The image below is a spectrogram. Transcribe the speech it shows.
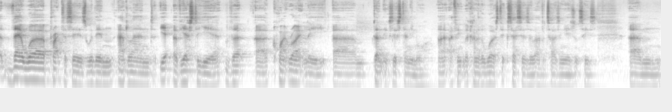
there were practices within Adland of yesteryear that uh, quite rightly um, don't exist anymore. I, I, think the kind of the worst excesses of advertising agencies um,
